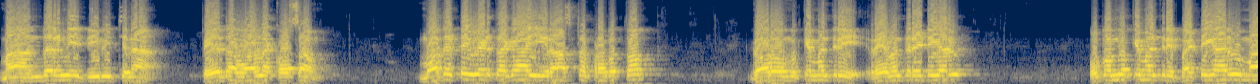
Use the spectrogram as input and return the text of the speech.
మా అందరినీ దీవించిన పేదవాళ్ళ కోసం మొదటి విడతగా ఈ రాష్ట్ర ప్రభుత్వం గౌరవ ముఖ్యమంత్రి రేవంత్ రెడ్డి గారు ఉప ముఖ్యమంత్రి భట్టి గారు మా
